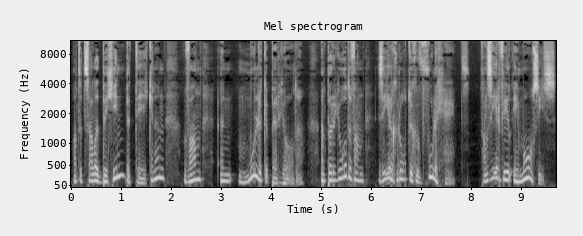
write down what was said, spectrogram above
want het zal het begin betekenen van een moeilijke periode, een periode van zeer grote gevoeligheid, van zeer veel emoties,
